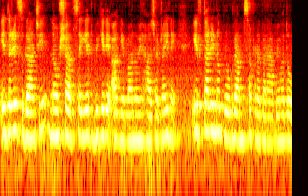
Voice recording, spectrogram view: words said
ઇદ્રિસ ગાંજી નૌશાદ સૈયદ વગેરે આગેવાનોએ હાજર રહીને ઇફતારીનો પ્રોગ્રામ સફળ બનાવ્યો હતો.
